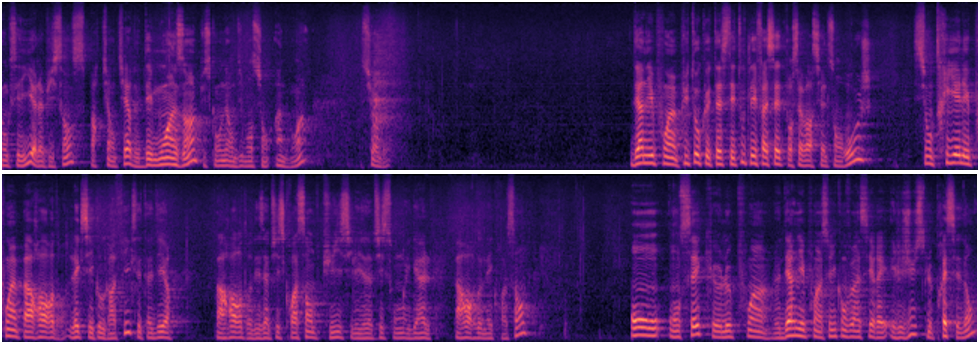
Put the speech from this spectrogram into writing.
Donc c'est i à la puissance partie entière de d-1, puisqu'on est en dimension 1 de moins, sur 2. Dernier point, plutôt que tester toutes les facettes pour savoir si elles sont rouges, si on triait les points par ordre lexicographique, c'est-à-dire par ordre des abscisses croissantes, puis si les abscisses sont égales, par ordonnée croissante, on, on, sait que le point, le dernier point, celui qu'on veut insérer, et juste le précédent,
